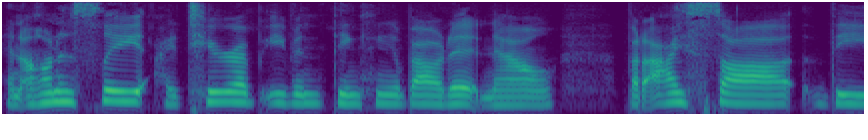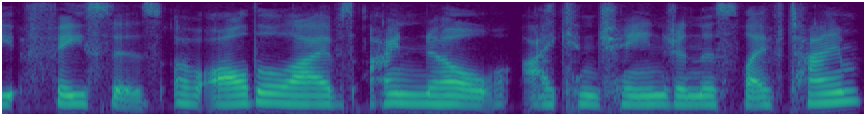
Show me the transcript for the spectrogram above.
And honestly, I tear up even thinking about it now, but I saw the faces of all the lives I know I can change in this lifetime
